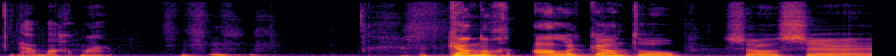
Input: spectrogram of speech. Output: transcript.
nou, wacht maar. Het kan nog alle kanten op, zoals eh,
